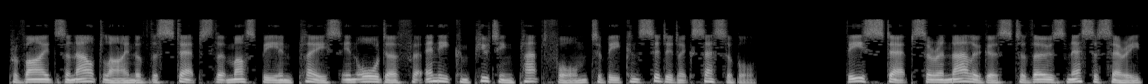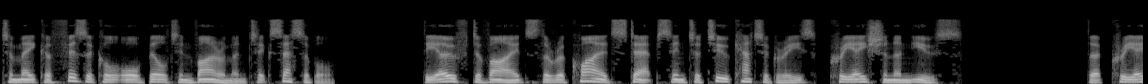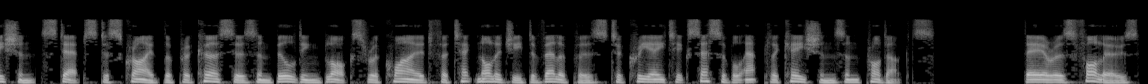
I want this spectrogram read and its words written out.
provides an outline of the steps that must be in place in order for any computing platform to be considered accessible. These steps are analogous to those necessary to make a physical or built environment accessible. The OAF divides the required steps into two categories, creation and use. The creation steps describe the precursors and building blocks required for technology developers to create accessible applications and products. They are as follows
